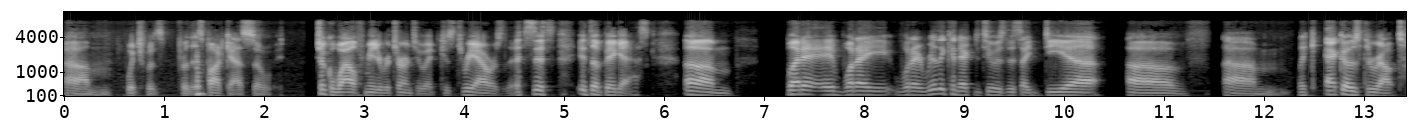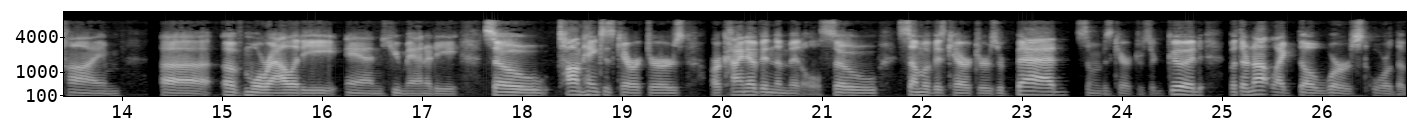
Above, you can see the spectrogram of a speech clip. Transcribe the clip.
um, which was for this podcast. So it took a while for me to return to it because three hours of this is it's a big ask. Um, but it, what I what I really connected to is this idea of um, like echoes throughout time uh, of morality and humanity. So Tom Hanks's characters are kind of in the middle. So some of his characters are bad, some of his characters are good, but they're not like the worst or the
